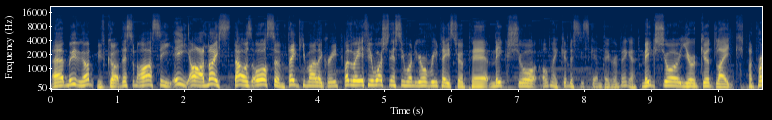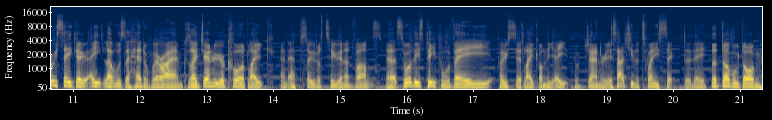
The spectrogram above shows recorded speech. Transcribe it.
Uh, moving on, we've got this one, RCE. Oh, nice. That was awesome. Thank you, Milo Green. By the way, if you're watching this and you want your replays to appear, make sure... Oh my goodness, it's getting bigger and bigger. Make sure you're good, like... I'd probably say go eight levels ahead of where I am because I generally record like an episode or two in advance. Uh, so all these people, they posted like on the 8th of January. It's actually the 26th today. The double dong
